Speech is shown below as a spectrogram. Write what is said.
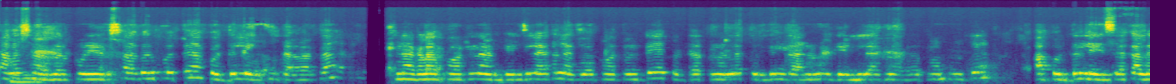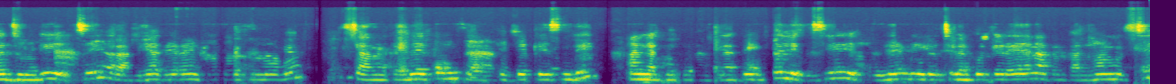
అలా సాగరిపోయాడు సాగరిపోతే ఆ పొద్దు లేచిన తర్వాత నగలేకపోతున్నాడు. గంజి లేక లెగలేకపోతుంటే పొద్దున్న కుదిన దాని మీద గంజి లేక నగలకపోతుంటే ఆ పొద్దున్న లేచాక అలా జోడి వచ్చి రవి అదే ఇంట్లో పడుతున్నాము శనకాయ అయిపోయింది శనకాయ చెట్టేసింది అని లెగ్గొట్టాడు లెగ్గొట్టే లెగిసి ఎప్పుడండి వీడు వచ్చి లెగ్గొట్టాడే అని అతనికి అనుమానం వచ్చి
